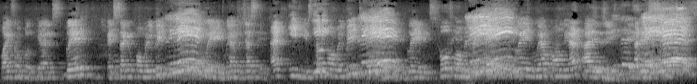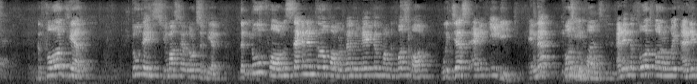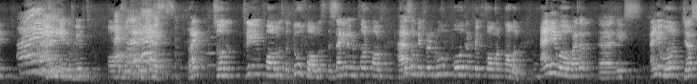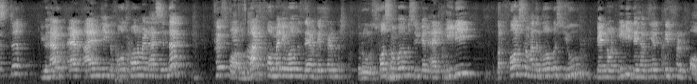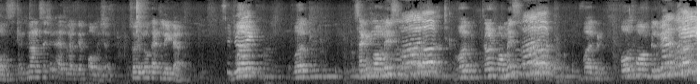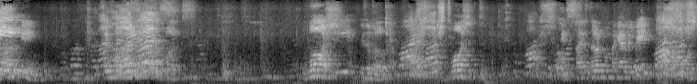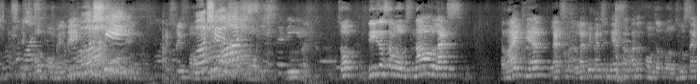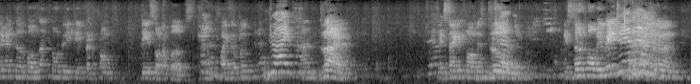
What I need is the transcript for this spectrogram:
For example, here it's played. Its second form will be Played. Played. We have to just add ed. Its third form will be Played. Played. Its fourth form will be Played. Played. We have to only add ing. And its the fourth here, two things you must have noticed here. The two forms, second and third forms, when we make them from the first form, we just added ed in the first two forms. And in the fourth form, we added and in the fifth form, we added s. Right? So the three forms, the two forms, the second and the third form has some different rule. Fourth and fifth form are common. Any verb, whether uh, it's any verb, just uh, you have add ing in the fourth form and s in the fifth form. Fifth form. But for many verbs, they have different rules. For some verbs, you can add ed, but for some other verbs, you cannot ed. They have their different forms in pronunciation as well as their formation. So you'll know that later. So drive. Verb, verb. Second form is Worked. verb. Third form is Worked. worked. Fourth form will be Working. working. Fifth form is Works. works. Wash is a verb. Washed. Wash it. Its third form again will be Washed. Its fourth form will be Washing. Its fifth form Washes. will be wash. So these are some verbs. Now let's write here. Let's let me mention here some other forms of verbs whose second and third forms are totally different from these sort of verbs. For example, Drive. And drive. Its second form is drove. Driven. Its third form will be Driven. driven.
